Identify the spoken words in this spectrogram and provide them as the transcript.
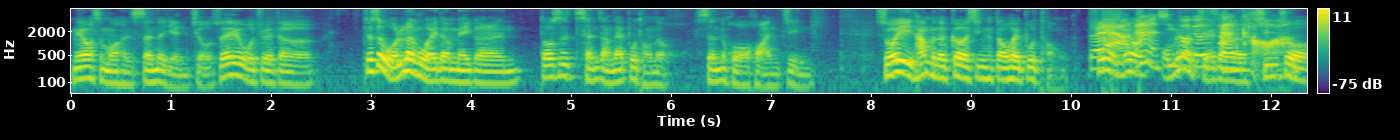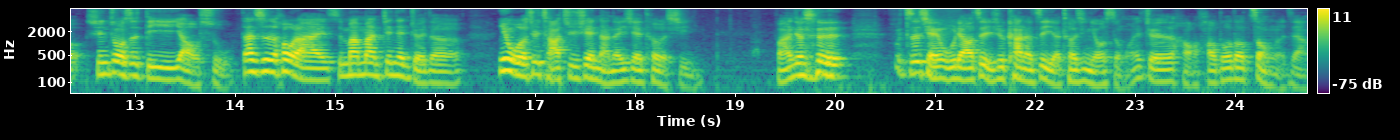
没有什么很深的研究，所以我觉得就是我认为的每个人都是成长在不同的生活环境，所以他们的个性都会不同。对啊，所以我没有当然星座就是参考啊。星座星座是第一要素，但是后来是慢慢渐渐觉得，因为我有去查巨蟹男的一些特性，反正就是 之前无聊自己去看了自己的特性有什么，就觉得好好多都中了这样。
